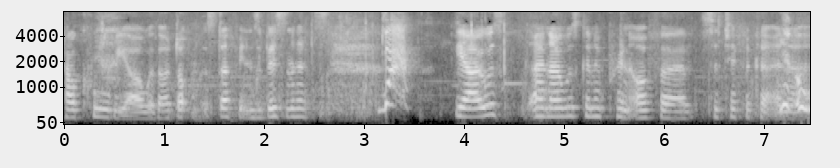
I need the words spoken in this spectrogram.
how cool we are with our Dr. Stuffings business. Yeah, I was, and I was going to print off a certificate and a,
